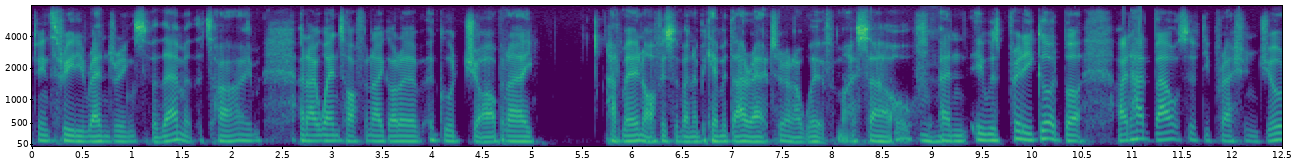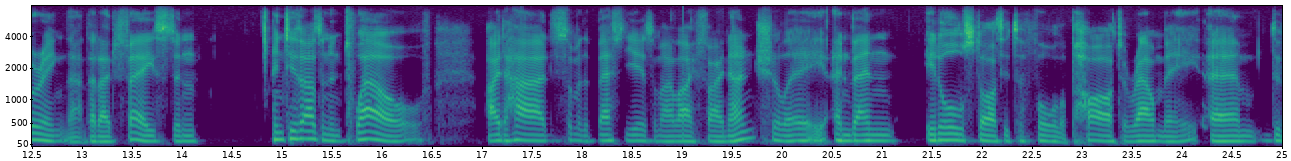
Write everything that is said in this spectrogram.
doing 3D renderings for them at the time. And I went off and I got a, a good job and I had my own office and then I became a director and I worked for myself mm-hmm. and it was pretty good. But I'd had bouts of depression during that that I'd faced. And in 2012, I'd had some of the best years of my life financially. And then it all started to fall apart around me. Um, the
